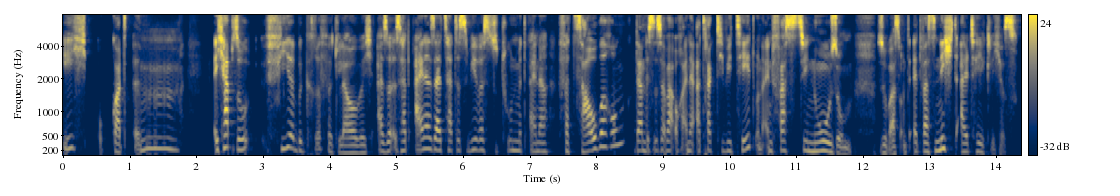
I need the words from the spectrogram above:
Ich, oh Gott, ähm, ich habe so vier Begriffe, glaube ich. Also es hat einerseits hat es wie was zu tun mit einer Verzauberung, dann ist es aber auch eine Attraktivität und ein Faszinosum, sowas und etwas nicht Alltägliches.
